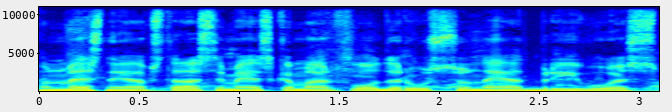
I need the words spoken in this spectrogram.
un mēs neapstāsimies, kamēr Floderusu neatbrīvos.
